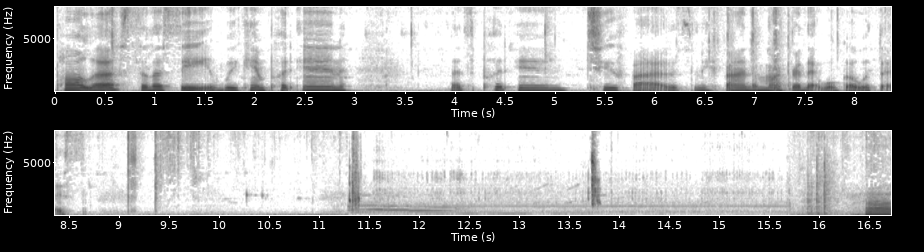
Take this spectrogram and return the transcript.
Paula. So let's see, we can put in, let's put in two fives. Let me find a marker that will go with this. All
